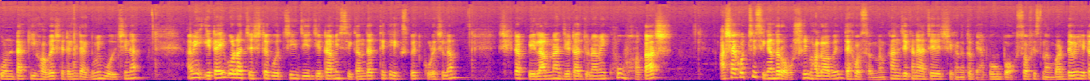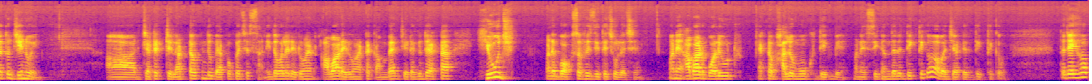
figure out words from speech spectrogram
কোনটা কি হবে সেটা কিন্তু একদমই বলছি না। আমি এটাই বলার চেষ্টা করছি যে যেটা আমি সিকান্দার থেকে এক্সপেক্ট করেছিলাম, সেটা পেলাম না, যেটার জন্য আমি খুব হতাশ। আশা করছি সিকান্দার অবশ্যই ভালো হবে। দেখো, সলমান খান যেখানে আছে, সেখানে তো ব্যাপক বক্স অফিস নাম্বার দেবে, এটা তো জেনুইন আর যেটার ট্রেলারটাও কিন্তু ব্যাপক হয়েছে, সানি দেওয়ালের এরকম আবার এরকম একটা কামব্যাক যেটা কিন্তু একটা হিউজ মানে বক্স অফিস দিতে চলেছে। মানে আবার বলিউড একটা ভালো মুখ দেখবে মানে সিকান্দারের দিক থেকেও, আবার জ্যাটের দিক থেকেও। তো যাই হোক,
